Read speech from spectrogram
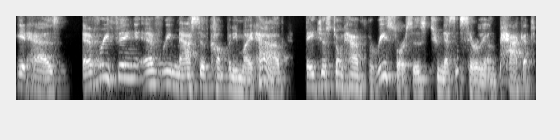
It has everything every massive company might have they just don't have the resources to necessarily unpack it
